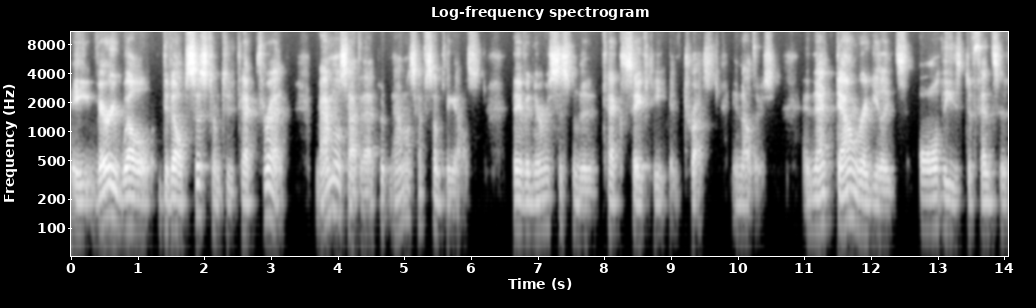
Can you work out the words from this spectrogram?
a very well developed system to detect threat. Mammals have that, but mammals have something else. They have a nervous system that detects safety and trust in others. And that downregulates all these defensive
